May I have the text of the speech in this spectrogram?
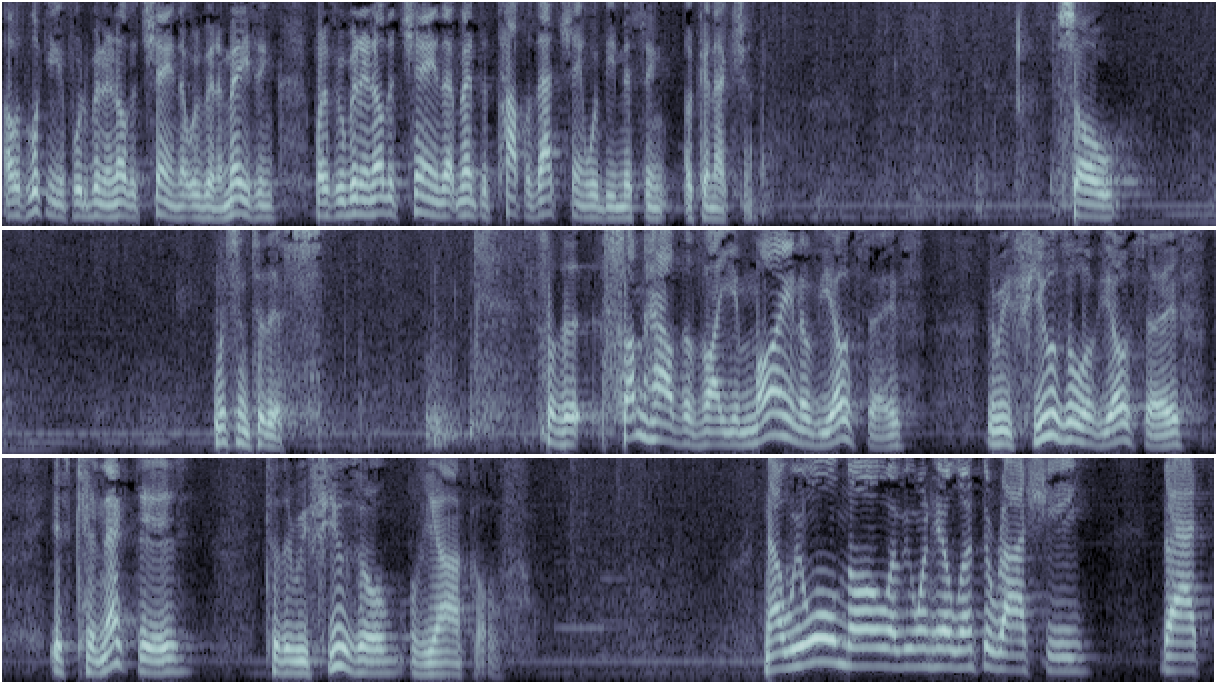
I was looking if it would have been another chain, that would have been amazing. But if it would have been another chain, that meant the top of that chain would be missing a connection. So, listen to this. So the, somehow the vayimayin of Yosef, the refusal of Yosef, is connected to the refusal of Yaakov. Now we all know, everyone here learned the Rashi, that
